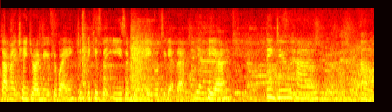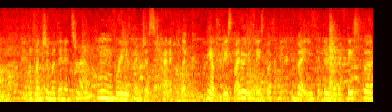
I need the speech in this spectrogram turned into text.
that might change if I moved away, just because the ease of being able to get that Yeah. here. They do have um, a function within Instagram where you can just kind of click. Yep. Facebook. I don't use Facebook, but you there's like a Facebook,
